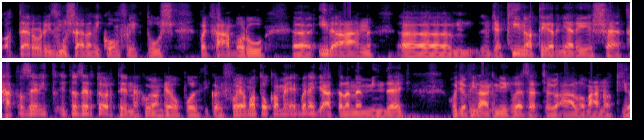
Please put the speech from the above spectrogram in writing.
a terrorizmus elleni konfliktus, vagy háború, Irán, ugye Kína térnyerése. Hát azért itt, itt azért történnek olyan geopolitikai folyamatok, amelyekben egyáltalán nem mindegy, hogy a világ még vezető államának ki,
